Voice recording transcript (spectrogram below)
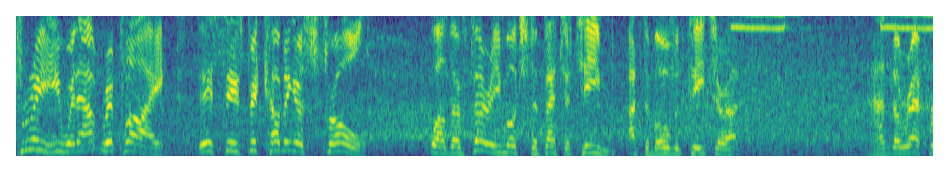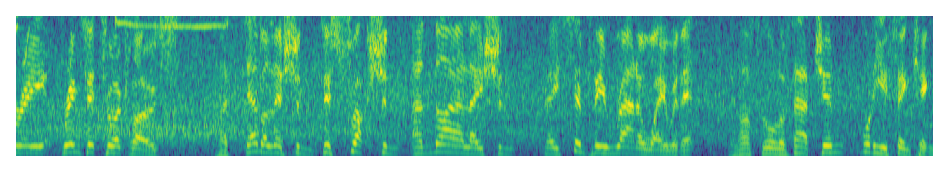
Three without reply. This is becoming a stroll. Well, they're very much the better team at the moment, Peter. Uh, And the referee brings it to a close. A demolition, destruction, annihilation. They simply ran away with it. And after all of that, Jim, what are you thinking?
